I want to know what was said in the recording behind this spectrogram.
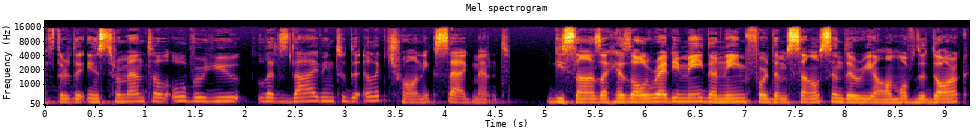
After the instrumental overview, let's dive into the electronic segment. Gisaza has already made a name for themselves in the realm of the dark,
